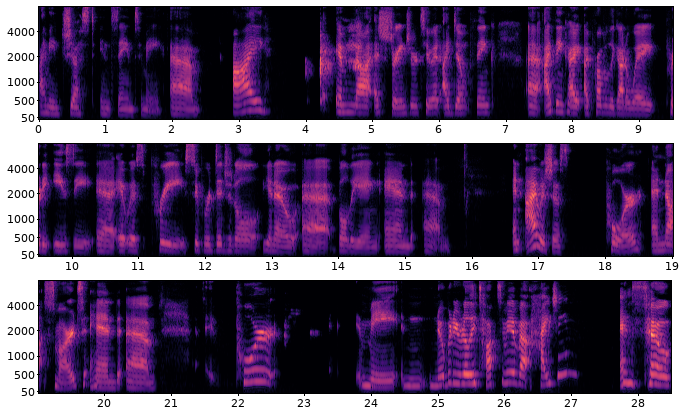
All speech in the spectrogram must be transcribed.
I mean, just insane to me. Um, I am not a stranger to it. I don't think. Uh, I think I, I probably got away pretty easy. Uh, it was pre super digital, you know, uh, bullying, and um, and I was just poor and not smart, and um, poor me. N- nobody really talked to me about hygiene, and so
